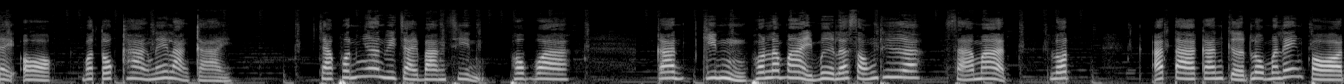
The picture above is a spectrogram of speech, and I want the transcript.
ได้ออกบ่ตกค้างในร่างกาย จากผลงานวิจัยบางชิ้น พบว่า การกินผลไม้มือละสองเทือสามารถลดอัตราการเกิดโรคมะเร็งปอด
